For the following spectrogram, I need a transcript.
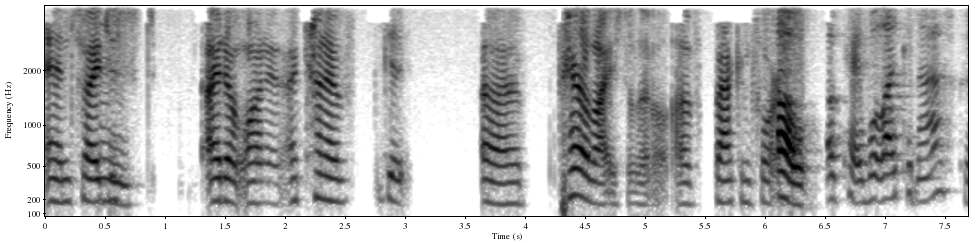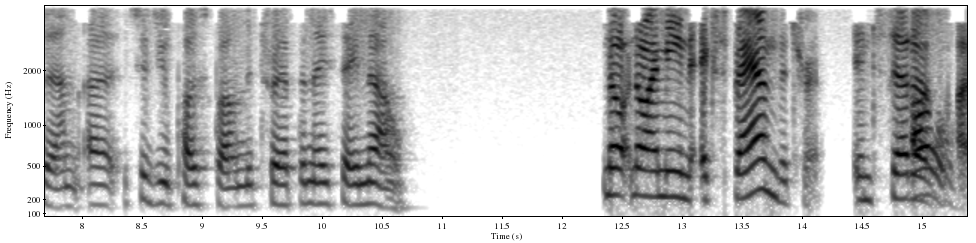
and so I mm. just I don't want to. I kind of get uh paralyzed a little of back and forth. Oh, okay. Well, I can ask them. Uh, should you postpone the trip? And they say no. No, no. I mean expand the trip instead of. Oh. Uh,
